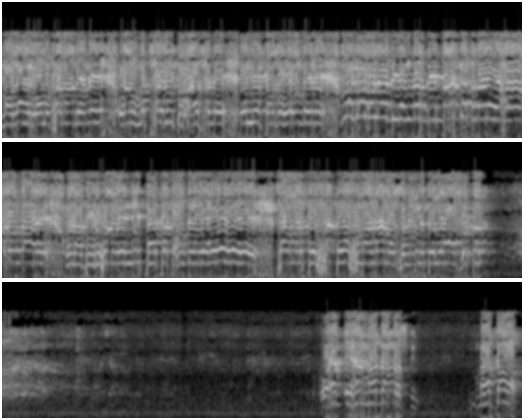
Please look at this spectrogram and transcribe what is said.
مولا روم فرما دے نے، انہوں مچھر بھی پڑھا چڈے این کمزور ہوں نے۔ مگر انہوں دی اندر دی طاقت بڑے حال ہوتا ہے۔ انہوں دی روح میں اینی طاقت ہوتی ہے۔ چاول کے ستے آسمان زمین پہ لیا سٹک وہ ہے مادہ پرستی۔ مادہ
